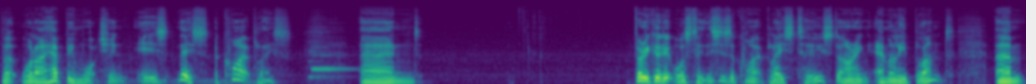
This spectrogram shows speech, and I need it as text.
but what I have been watching is this A Quiet Place. And very good it was too. This is A Quiet Place too, starring Emily Blunt. Um,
